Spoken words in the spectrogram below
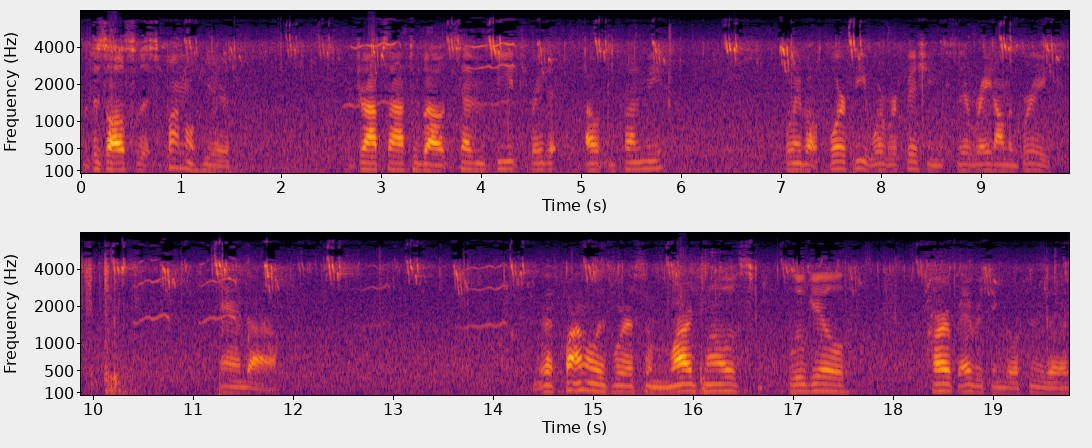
but there's also this funnel here. It drops off to about 7 feet right out in front of me. It's only about 4 feet where we're fishing, because they're right on the break. And, uh, the funnel is where some largemouths, bluegill, carp, everything go through there.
